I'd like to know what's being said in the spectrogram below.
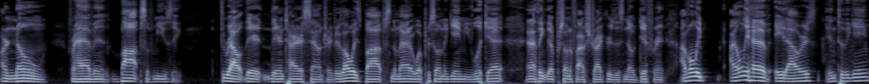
are known for having bops of music throughout their their entire soundtrack. There's always bops, no matter what Persona game you look at, and I think that Persona Five Strikers is no different. I've only I only have eight hours into the game,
